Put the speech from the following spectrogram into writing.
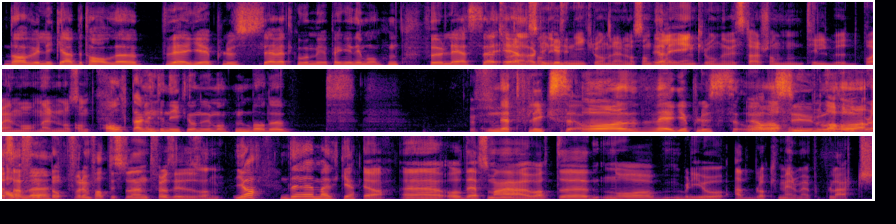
Da vil ikke jeg betale VG pluss jeg vet ikke hvor mye penger i måneden for å lese Jeg tror det er sånn 99 kroner eller noe sånt. Ja. Eller 1 krone hvis det er sånn tilbud på en måned eller noe sånt. Alt er Men- 99 kroner i måneden. Både Netflix og VG pluss og Ja, da, Sumo hoper, da hoper det seg alle fort opp for en fattig student, for å si det sånn. Ja, det merker jeg. Ja, eh, og det som er, er jo at eh, nå blir jo Adblock mer og mer populært.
